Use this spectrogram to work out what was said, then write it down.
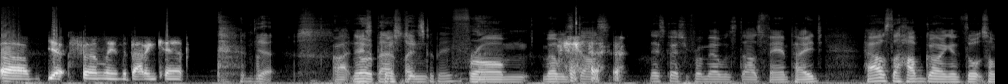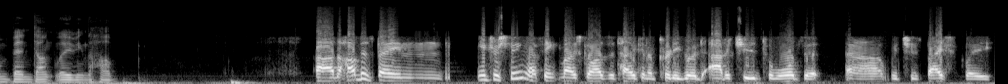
um, yeah, firmly in the batting camp. Yeah. All right, next bad to question be. from Melbourne Stars. next question from Melbourne Stars fan page. How's the hub going and thoughts on Ben Dunk leaving the hub? Uh, the hub has been interesting. I think most guys have taken a pretty good attitude towards it, uh, which is basically,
